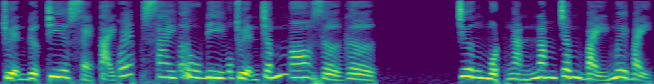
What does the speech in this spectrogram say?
Chuyện được chia sẻ tại website odchuyện.org. Chương 1577.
